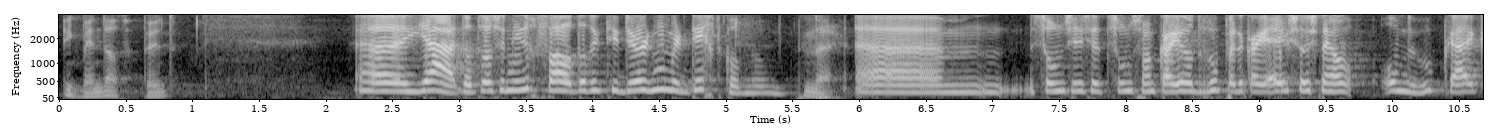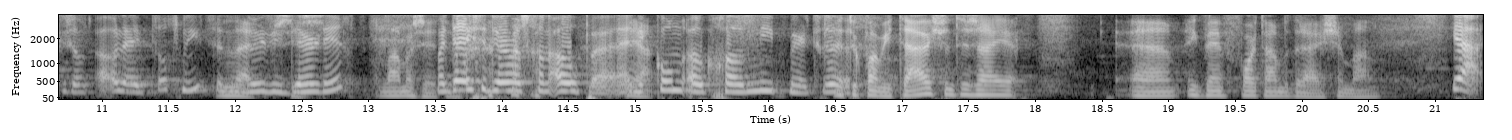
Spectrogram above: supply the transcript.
Ik ben dat, punt. Eh, ja, dat was in ieder geval dat ik die deur niet meer dicht kon doen. Nee. Ehm, soms is het, soms dan kan je wat roepen en dan kan je even zo snel om de hoek kijken. Zo, oh nee, toch niet. En dan Nee, doe je die precies. deur dicht. Laat maar zitten. Maar deze deur was gewoon open en Ja. ik kon ook gewoon niet meer terug. En toen kwam je thuis en toen zei je... eh, ik ben voortaan bedrijfsjamaan. Ja,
